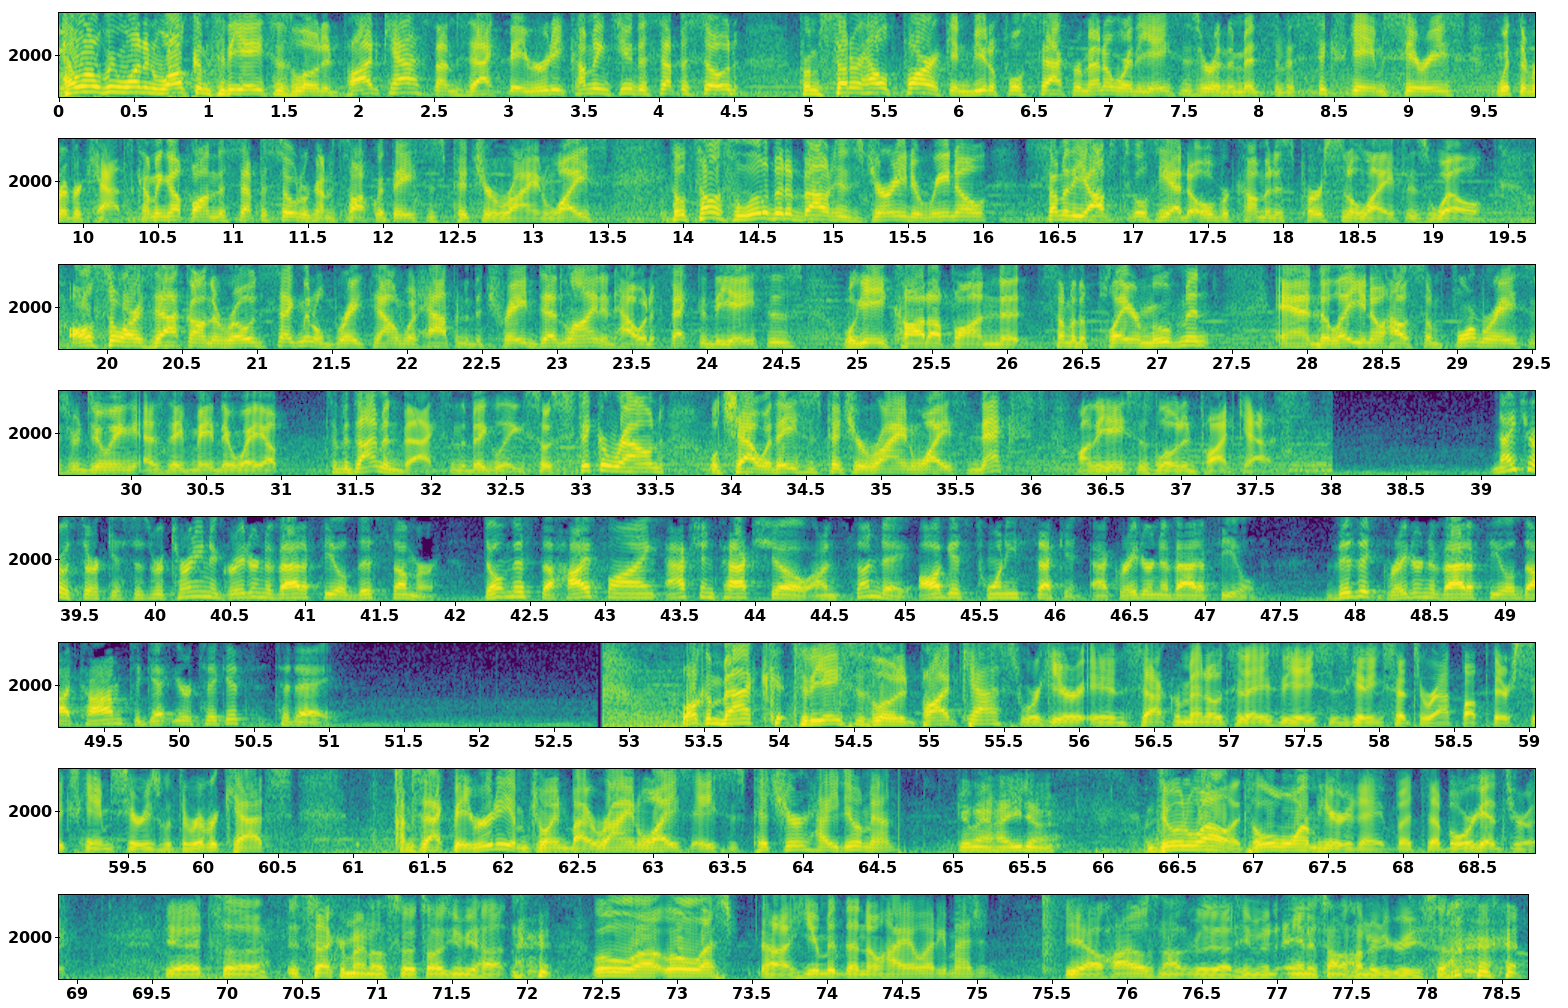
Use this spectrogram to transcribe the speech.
Hello, everyone, and welcome to the Aces Loaded podcast. I'm Zach Bayrouty, coming to you this episode from Sutter Health Park in beautiful Sacramento, where the Aces are in the midst of a six game series with the River Cats. Coming up on this episode, we're going to talk with Aces pitcher Ryan Weiss. He'll tell us a little bit about his journey to Reno, some of the obstacles he had to overcome in his personal life as well. Also, our Zach on the Road segment will break down what happened to the trade deadline and how it affected the Aces. We'll get you caught up on uh, some of the player movement and to let you know how some former Aces are doing as they've made their way up to the Diamondbacks in the big leagues. So stick around. We'll chat with Aces pitcher Ryan Weiss next on the Aces Loaded podcast. Nitro Circus is returning to Greater Nevada Field this summer. Don't miss the high flying, action packed show on Sunday, August 22nd at Greater Nevada Field. Visit greaternevadafield.com to get your tickets today. Welcome back to the Aces Loaded podcast. We're here in Sacramento today as the Aces getting set to wrap up their six game series with the River Cats. I'm Zach Bayrouty. I'm joined by Ryan Weiss, Aces pitcher. How you doing, man? Good man. How you doing? I'm doing well. It's a little warm here today, but uh, but we're getting through it. Yeah, it's uh it's Sacramento, so it's always gonna be hot. a little uh, little less uh, humid than Ohio, I'd imagine. yeah, Ohio's not really that humid, and it's not 100 degrees, so.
